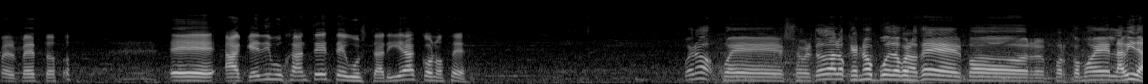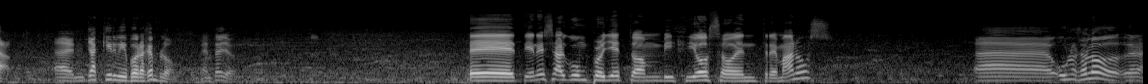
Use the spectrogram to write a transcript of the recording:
Perfecto. Eh, ¿A qué dibujante te gustaría conocer? Bueno, pues sobre todo a los que no puedo conocer por, por cómo es la vida. Eh, Jack Kirby, por ejemplo, entre ellos. Eh, ¿Tienes algún proyecto ambicioso entre manos? Eh, ¿Uno solo? Eh,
